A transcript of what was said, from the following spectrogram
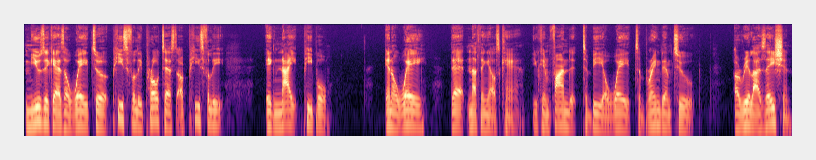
music as a way to peacefully protest or peacefully ignite people in a way that nothing else can. You can find it to be a way to bring them to a realization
